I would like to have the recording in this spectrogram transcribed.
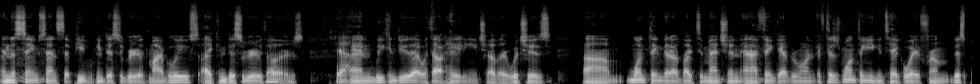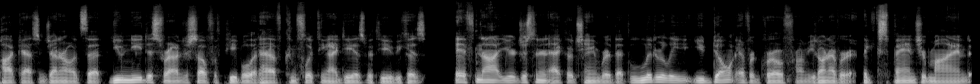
In the same sense that people can disagree with my beliefs, I can disagree with others. Yeah. And we can do that without hating each other, which is um, one thing that I'd like to mention. And I think everyone, if there's one thing you can take away from this podcast in general, it's that you need to surround yourself with people that have conflicting ideas with you because if not, you're just in an echo chamber that literally you don't ever grow from. You don't ever like, expand your mind.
